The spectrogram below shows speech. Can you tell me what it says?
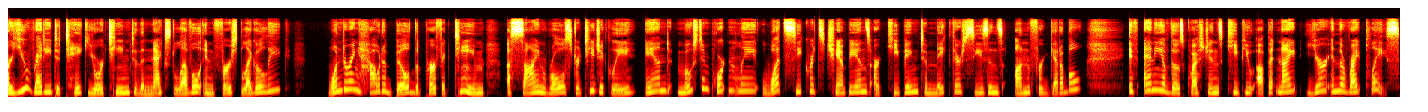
Are you ready to take your team to the next level in First LEGO League? Wondering how to build the perfect team, assign roles strategically, and most importantly, what secrets champions are keeping to make their seasons unforgettable? If any of those questions keep you up at night, you're in the right place.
